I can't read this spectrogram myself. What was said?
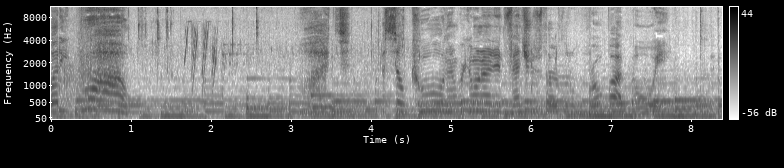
Buddy. Wow! What? That's so cool. Now we're going on adventures with our little robot boy.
